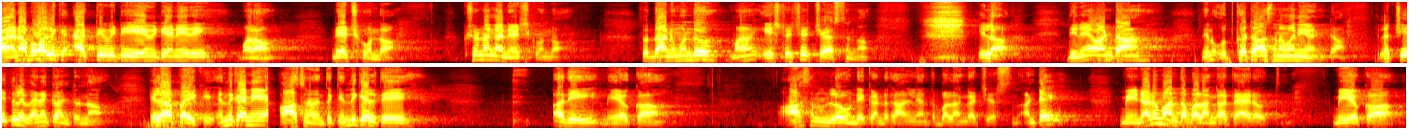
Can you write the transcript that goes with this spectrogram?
ఆ ఎనబాలిక్ యాక్టివిటీ ఏమిటి అనేది మనం నేర్చుకుందాం. క్షుణ్ణంగా నేర్చుకుందాం. సో దాని ముందు మనం ఈ స్ట్రెచెస్ చేస్తున్నాం. ఇలా దీని ఏమంటాం? దీన్ని ఉత్కటాసనం అని అంటాం. ఇలా చేతులు వెనక అంటున్నాం. ఇలా పైకి. ఎందుకని? ఆసనం ఎంత కిందికి వెళ్తే అది మీ యొక్క ఆసనంలో ఉండే కండరాలని అంత బలంగా చేస్తుంది. అంటే మీ నడుము అంత బలంగా తయారవుతుంది. మీ యొక్క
